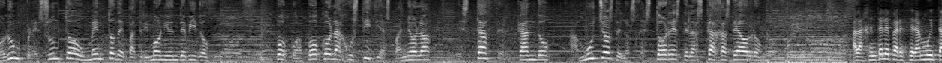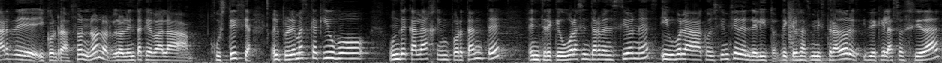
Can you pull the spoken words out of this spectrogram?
por un presunto aumento de patrimonio indebido. Poco a poco la justicia española está acercando a muchos de los gestores de las cajas de ahorro. A la gente le parecerá muy tarde y con razón, ¿no? Lo, lo lenta que va la justicia. El problema es que aquí hubo un decalaje importante entre que hubo las intervenciones y hubo la conciencia del delito, de que los administradores y de que la sociedad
